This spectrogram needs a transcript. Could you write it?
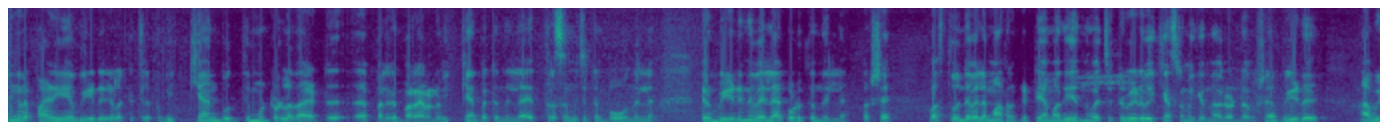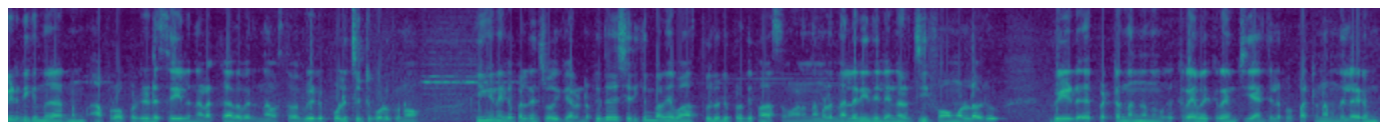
നിങ്ങളുടെ പഴയ വീടുകളൊക്കെ ചിലപ്പോൾ വിൽക്കാൻ ബുദ്ധിമുട്ടുള്ളതായിട്ട് പലരും പറയാറുണ്ട്. വിൽക്കാൻ പറ്റുന്നില്ല എത്ര ശ്രമിച്ചിട്ടും പോകുന്നില്ല. വീടിന് വില കൊടുക്കുന്നില്ല. പക്ഷേ വസ്തുവിന്റെ വില മാത്രം കിട്ടിയാൽ മതി എന്ന് വെച്ചിട്ട് വീട് വിൽക്കാൻ ശ്രമിക്കുന്നവരുണ്ട്. പക്ഷേ വീട് ആ വീടിരിക്കുന്ന കാരണം ആ പ്രോപ്പർട്ടിയുടെ സെയിൽ നടക്കാതെ വരുന്ന അവസ്ഥ വീട് പൊളിച്ചിട്ട് കൊടുക്കണോ? ഇങ്ങനെയൊക്കെ പലരും ചോദിക്കാറുണ്ട്. അപ്പോൾ ഇത് ശരിക്കും പറഞ്ഞ വാസ്തുവിലൊരു പ്രതിഭാസമാണ്. നമ്മൾ നല്ല രീതിയിൽ എനർജി ഫോമുള്ള ഒരു വീട് പെട്ടെന്നങ്ങ് നമുക്ക് ക്രയവിക്രയം ചെയ്യാൻ ചിലപ്പോൾ പറ്റണമെന്നില്ല. കാര്യം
